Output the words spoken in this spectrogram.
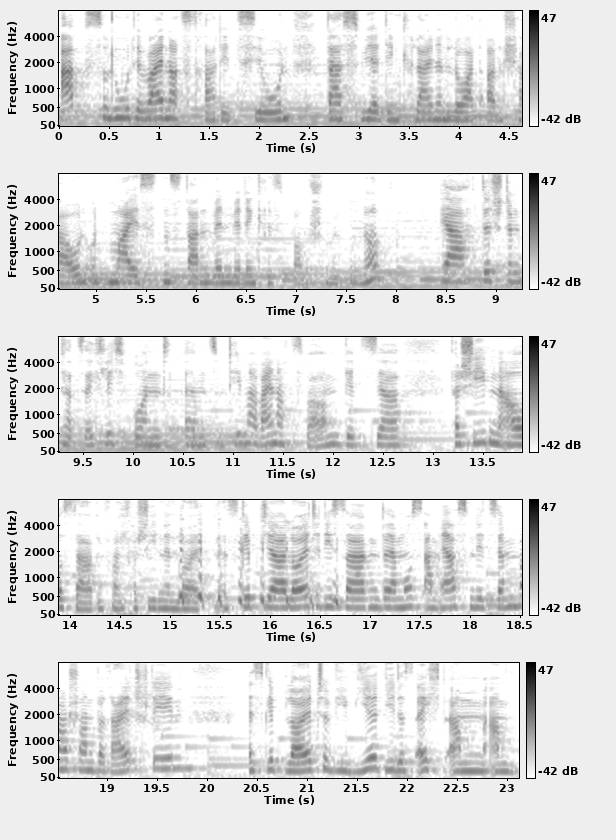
absolute Weihnachtstradition, dass wir den kleinen Lord anschauen und meistens dann, wenn wir den Christbaum schmücken. Ne? Ja, das stimmt tatsächlich. Und ähm, zum Thema Weihnachtsbaum gibt es ja verschiedene Aussagen von verschiedenen Leuten. es gibt ja Leute, die sagen, der muss am 1. Dezember schon bereitstehen. Es gibt Leute wie wir, die das echt am, am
